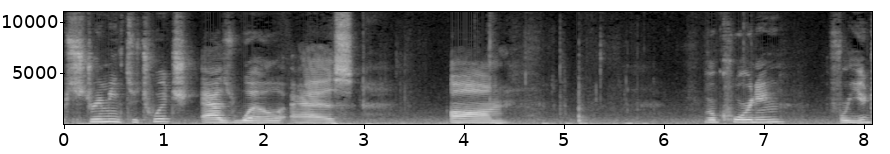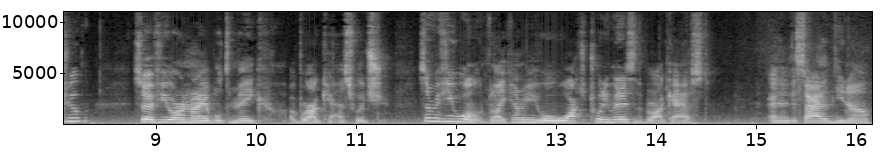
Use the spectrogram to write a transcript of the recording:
streaming to Twitch as well as um, recording for YouTube. So if you are not able to make a broadcast, which some of you won't, like some of you will watch 20 minutes of the broadcast and then decide, you know,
